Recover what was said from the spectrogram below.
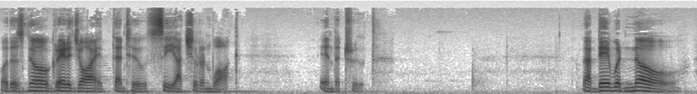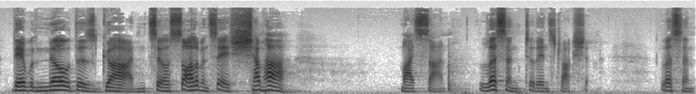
For there's no greater joy than to see our children walk in the truth. That they would know, they would know this God. And so Solomon says, Shema, my son, listen to the instruction. Listen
